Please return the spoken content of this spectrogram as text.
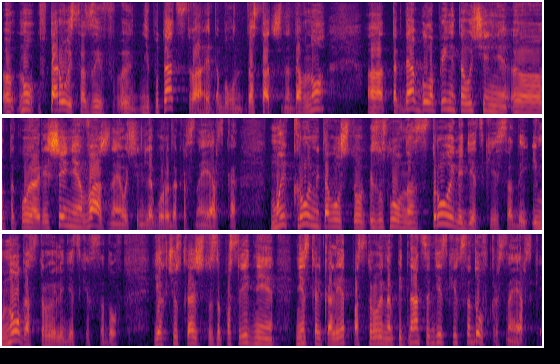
э, ну, второй созыв э, депутатства, mm-hmm. это было достаточно давно, тогда было принято очень э, такое решение, важное очень для города Красноярска. Мы, кроме того, что, безусловно, строили детские сады, и много строили детских садов, я хочу сказать, что за последние несколько лет построено 15 детских садов в Красноярске.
